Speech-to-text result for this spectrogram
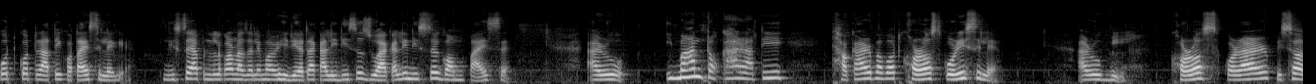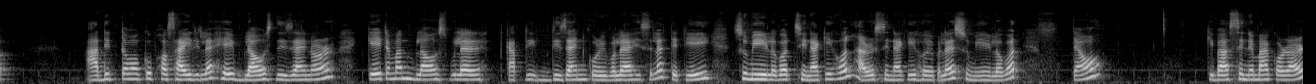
ক'ত ক'ত ৰাতি কটাইছিলেগৈ। নিশ্চয় আপোনালোকৰ মাজলৈ মই ভিডিঅ' এটা কালি দিছোঁ যোৱাকালি নিশ্চয় গম পাইছে। আৰু ইমান টকা ৰাতি থকাৰ বাবদ খৰচ কৰিছিলে। আৰু খৰচ কৰাৰ পিছত আদিত্যমকো ফচাই দিলে সেই ব্লাউজ ডিজাইনৰ কেইটামান ব্লাউজ বোলে কাটি ডিজাইন কৰিবলৈ আহিছিলে তেতিয়াই চুমিৰ লগত চিনাকি হ'ল আৰু চিনাকি হৈ পেলাই চুমিৰ লগত তেওঁ কিবা চিনেমা কৰাৰ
